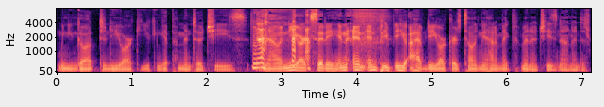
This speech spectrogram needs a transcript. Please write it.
when you go out to New York, you can get pimento cheese now in New York City, and and and people, I have New Yorkers telling me how to make pimento cheese now, and I just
